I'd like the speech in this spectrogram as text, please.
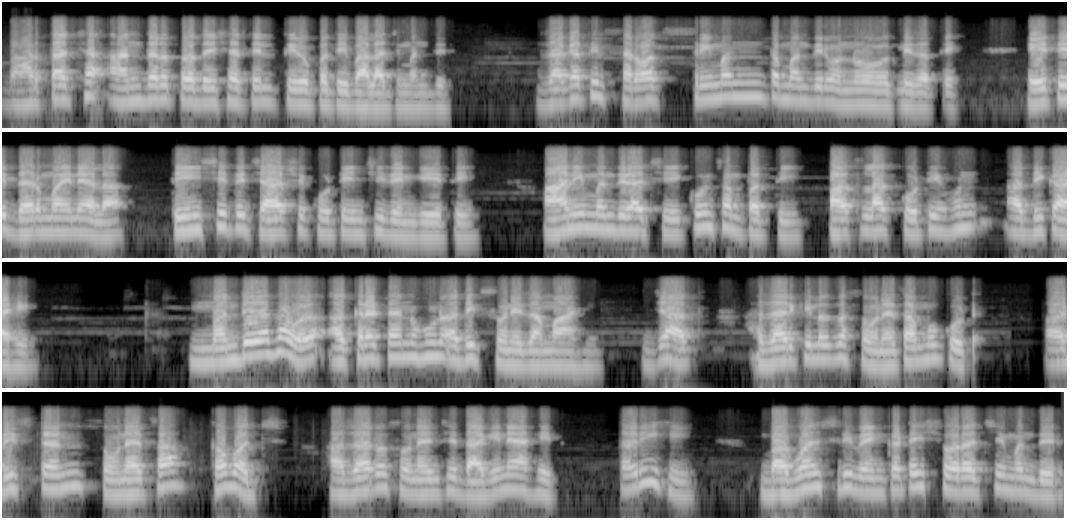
भारताच्या आंध्र प्रदेशातील तिरुपती बालाजी मंदिर. जगातील सर्वात श्रीमंत मंदिर म्हणून ओळखले जाते. येथे दर महिन्याला तीनशे ते चारशे कोटींची देणगी येते. आणि मंदिराची एकूण संपत्ती पाच लाख कोटीहून अधिक आहे. मंदिराजवळ अकरा टनहून अधिक सोने जमा आहे. ज्यात हजार किलोचा सोन्याचा मुकुट अडीच टन सोन्याचा कवच हजारो सोन्यांचे दागिने आहेत. तरीही भगवान श्री व्यंकटेश्वराचे मंदिर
